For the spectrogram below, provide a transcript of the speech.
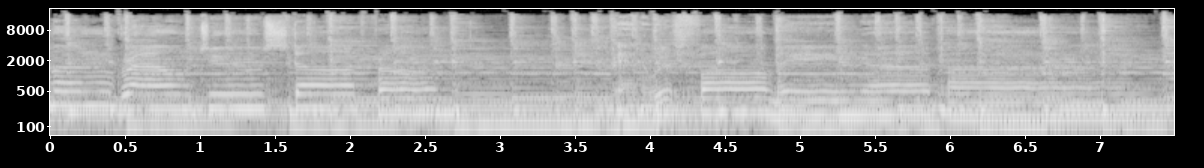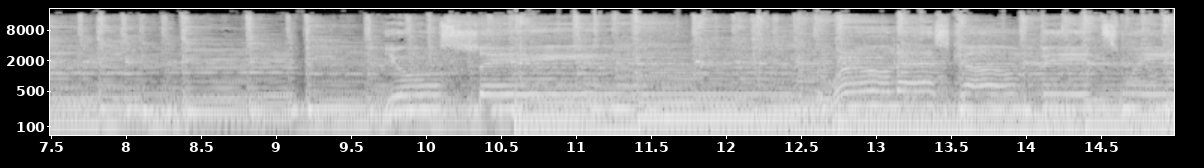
common ground to start from, and we're falling apart. You'll say the world has come between.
